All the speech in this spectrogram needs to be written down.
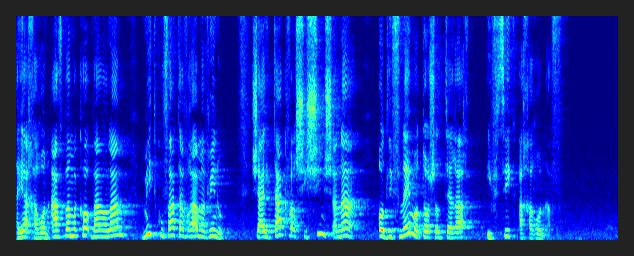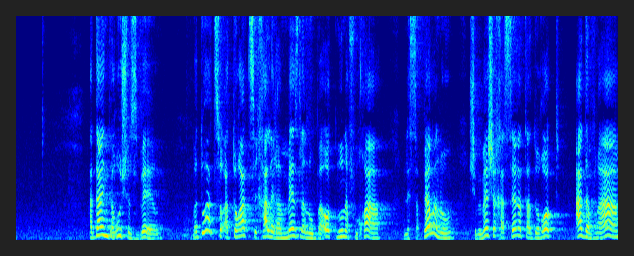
היה חרון אף במקור, בעולם, מתקופת אברהם אבינו, שהייתה כבר שישים שנה עוד לפני מותו של תרח, הפסיק אחרון אף. עדיין דרוש הסבר מדוע התורה צריכה לרמז לנו באות נון הפוכה ולספר לנו שבמשך עשרת הדורות עד אברהם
